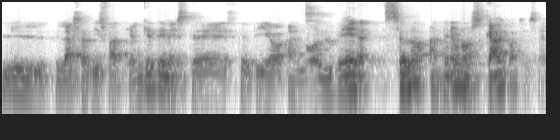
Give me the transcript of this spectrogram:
la satisfacción que tiene este, este tío al volver solo a hacer unos cacos. O sea,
